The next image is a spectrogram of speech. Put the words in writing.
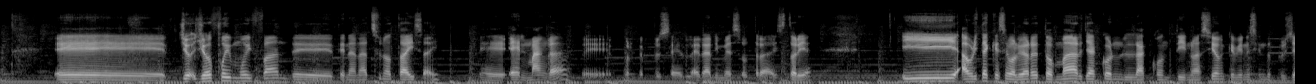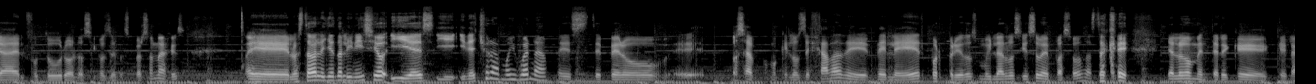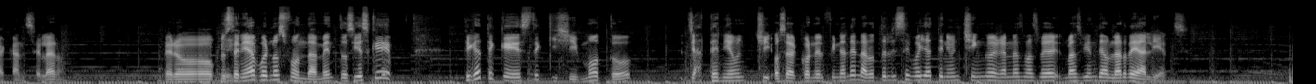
eh, yo, yo fui muy fan de, de Nanatsu no Taisai, eh, el manga, eh, porque pues el, el anime es otra historia. Y ahorita que se volvió a retomar ya con la continuación que viene siendo pues ya el futuro, los hijos de los personajes, eh, lo estaba leyendo al inicio y es y, y de hecho era muy buena, este, pero eh, o sea como que los dejaba de, de leer por periodos muy largos y eso me pasó hasta que ya luego me enteré que, que la cancelaron. Pero pues tenía buenos fundamentos y es que fíjate que este Kishimoto ya tenía un chingo, o sea, con el final de Naruto ese güey ya tenía un chingo de ganas más, be- más bien de hablar de aliens.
